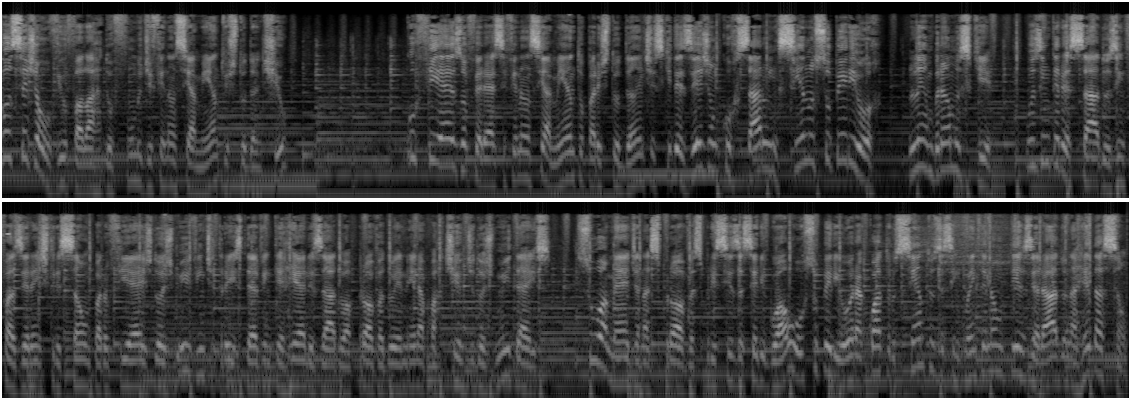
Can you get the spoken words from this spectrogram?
Você já ouviu falar do Fundo de Financiamento Estudantil? O FIES oferece financiamento para estudantes que desejam cursar o ensino superior. Lembramos que, os interessados em fazer a inscrição para o FIES 2023 devem ter realizado a prova do Enem a partir de 2010. Sua média nas provas precisa ser igual ou superior a 450 e não ter zerado na redação.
